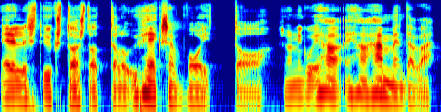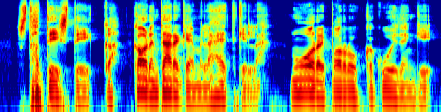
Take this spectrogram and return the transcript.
edelliset 11 ottelu, 9 voittoa. Se on niin kuin ihan, ihan hämmentävä statistiikka kauden tärkeimmillä hetkillä. Nuori porukka kuitenkin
